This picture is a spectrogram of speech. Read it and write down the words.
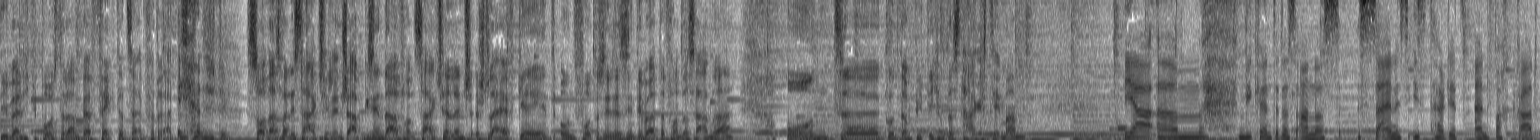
die wir eigentlich gepostet haben, perfekter Zeitvertreib. Ja, das stimmt. So, das war die Sarg-Challenge. Abgesehen davon, Sarg-Challenge, Schleifgerät und Fotosynthese sind die Wörter von der Sandra. Und äh, gut, dann bitte ich um das Tagesthema. Ja, ähm, wie könnte das anders sein? Es ist halt jetzt einfach gerade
